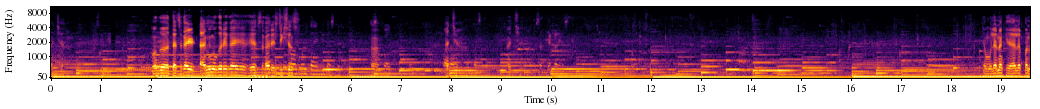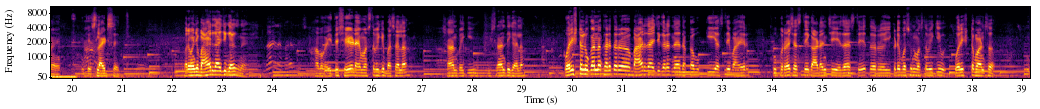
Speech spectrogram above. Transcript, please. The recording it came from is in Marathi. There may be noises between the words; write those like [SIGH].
अच्छा. मग अं, त्याचं काय टायमिंग वगैरे काय हे असतं का रेस्ट्रिक्शन्स असतं. हां. अच्छा. संध्याकाळी असते. त्या मुलांना खेळायला पण आहेत. इथे स्लाइड्स आहेत. बरं म्हणजे बाहेर जायची गरज नाही. नाही नाही बाहेर जायची. हा बघा इथे शेड आहे मस्तपैकी बसायला. छानपैकी विश्रांती घ्यायला. वरिष्ठ लोकांना खरं तर बाहेर जायची गरज नाही. धक्काबुक्की असते बाहेर. खूप रश असते गाड्यांची ये जा असते. तर इकडे बसून मस्तपैकी वरिष्ठ माणसं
